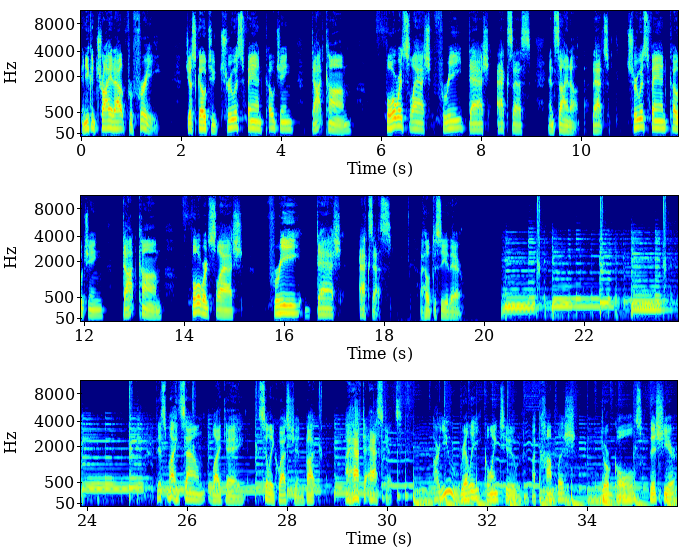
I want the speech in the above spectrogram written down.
and you can try it out for free. Just go to truestfancoaching.com forward slash free dash access and sign up. That's truestfancoaching.com forward slash free dash access. I hope to see you there. This might sound like a silly question, but I have to ask it Are you really going to accomplish your goals this year?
